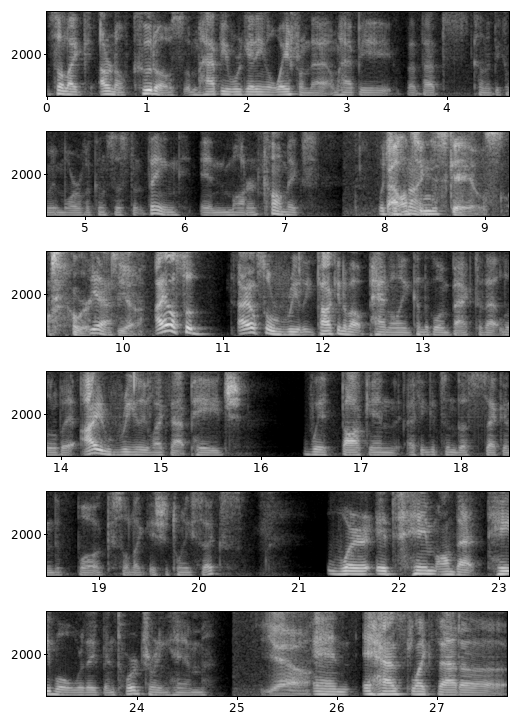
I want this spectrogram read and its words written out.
So like i don't know kudos. I'm happy we're getting away from that. I'm happy that that's kind of becoming more of a consistent thing in modern comics which Balancing is the nice. scales. or, Yeah. Yeah. I also I also really talking about paneling, kind of going back to that a little bit. I really like that page with Daken's. I think it's in the second book, so like issue twenty six, where it's him on that table where they've been torturing him, Yeah. and it has like that uh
